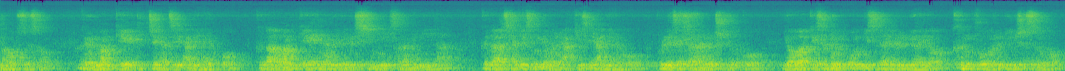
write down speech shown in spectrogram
마옵소서. 그는 왕께 득죄하지 아니하였고 그가 왕께 행하는 일을 심히 선함이니이다. 그가 자기 생명을 아끼지 아니하고 블레셋 사람을 죽였고 여호와께서는 온 이스라엘을 위하여 큰 구원을 이루셨으므로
